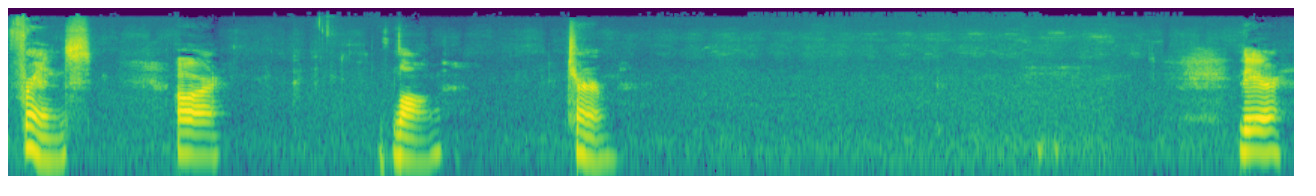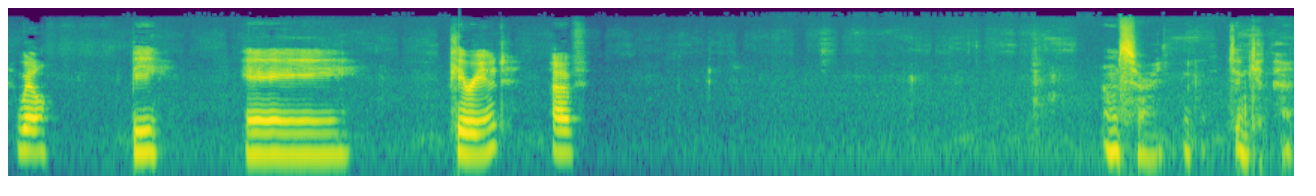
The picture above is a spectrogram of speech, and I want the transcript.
friends are long term. There will be a period of I'm sorry, didn't get that.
